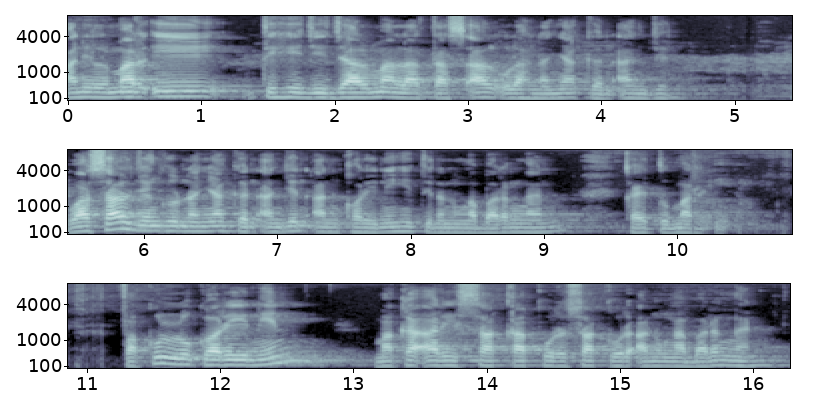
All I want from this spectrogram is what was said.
Anil mar'i tihiji jalma latas al ulah nanyakeun anjeun. Wasal jeung kudu nanyakeun anjeun an qarinihi tina nu ngabarengan kaitu mar'i. Fakullu qarinin maka ari sakakur sakur anu ngabarengan.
